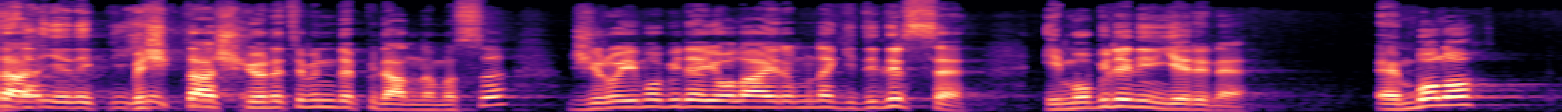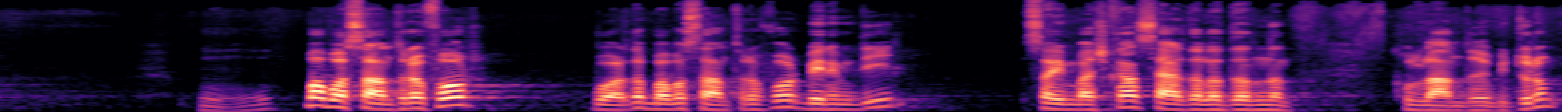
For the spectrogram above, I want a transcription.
Daha yedekleyecek Beşiktaş diyorsun. yönetiminin de planlaması Ciro Immobile yol ayrımına gidilirse Immobile'nin yerine Embolo, Baba Santrafor, bu arada Baba Santrafor benim değil, Sayın Başkan Serdal Adalı'nın kullandığı bir durum.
